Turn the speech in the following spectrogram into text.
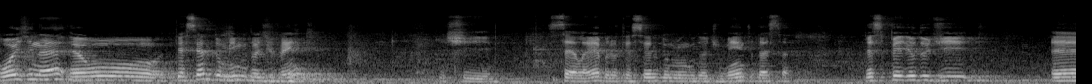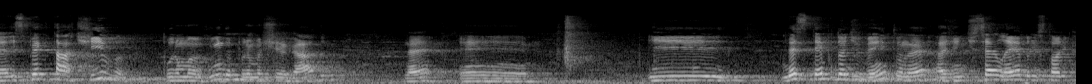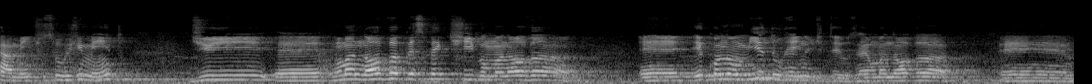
Hoje, né, é o terceiro domingo do Advento. A gente celebra o terceiro domingo do Advento, dessa, desse período de é, expectativa por uma vinda, por uma chegada, né? É, e nesse tempo do Advento, né, a gente celebra historicamente o surgimento de é, uma nova perspectiva, uma nova é, economia do reino de Deus, né? uma, nova, é,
